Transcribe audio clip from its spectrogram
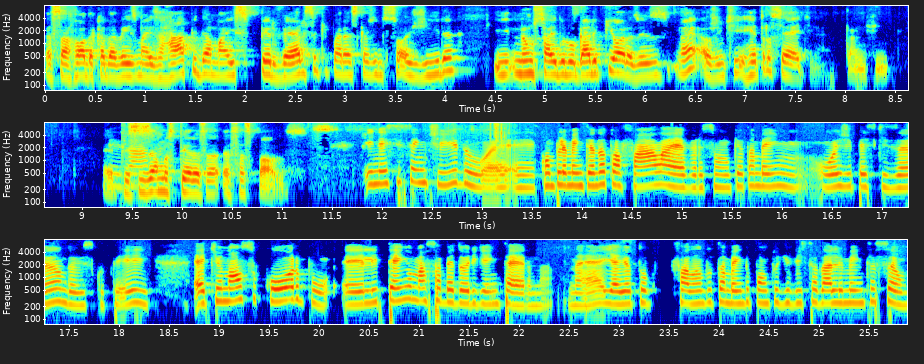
essa roda cada vez mais rápida, mais perversa, que parece que a gente só gira e não sai do lugar e pior, às vezes né, a gente retrocede. Né? Então, enfim, é, precisamos ter essa, essas pausas. E nesse sentido, é, é, complementando a tua fala, Everson, o que eu também hoje pesquisando, eu escutei, é que o nosso corpo, ele tem uma sabedoria interna, né? E aí eu estou falando também do ponto de vista da alimentação.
